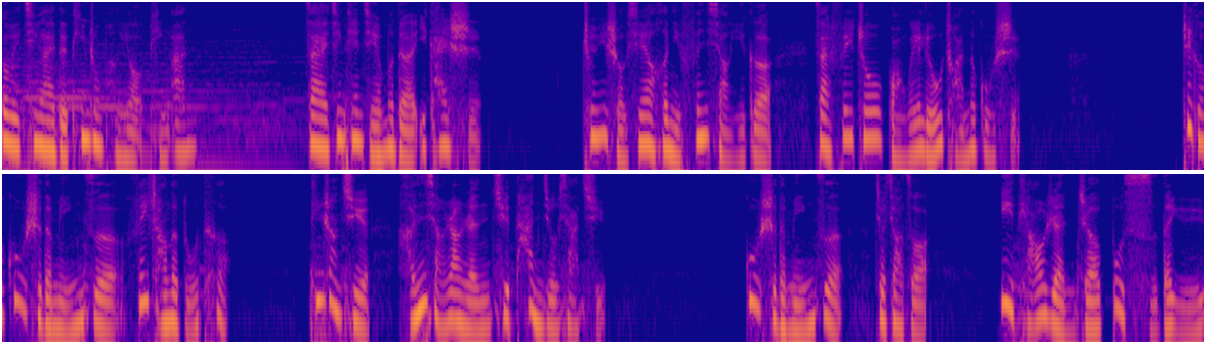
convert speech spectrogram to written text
各位亲爱的听众朋友，平安！在今天节目的一开始。春雨首先要和你分享一个在非洲广为流传的故事。这个故事的名字非常的独特，听上去很想让人去探究下去。故事的名字就叫做《一条忍着不死的鱼》。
